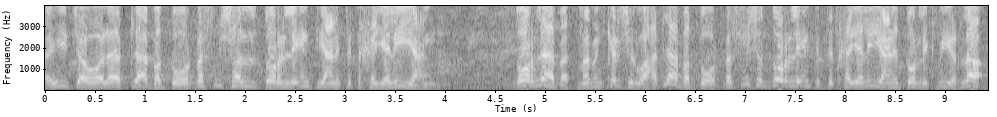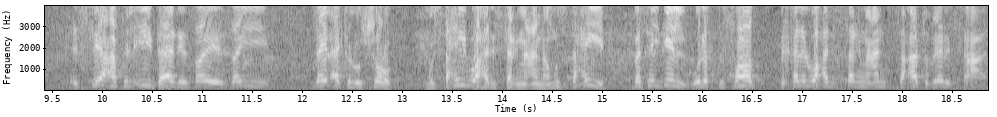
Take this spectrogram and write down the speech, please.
هي جولات لعبت دور بس مش هالدور اللي انت يعني بتتخيليه يعني. دور لعبت ما بنكرش الواحد لعبت دور بس مش الدور اللي انت بتتخيليه يعني الدور الكبير لا. الساعة في الإيد هذه زي زي زي الأكل والشرب. مستحيل واحد يستغنى عنها مستحيل. بس القل والاقتصاد بيخلي الواحد يستغنى عن الساعات وغير الساعات.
